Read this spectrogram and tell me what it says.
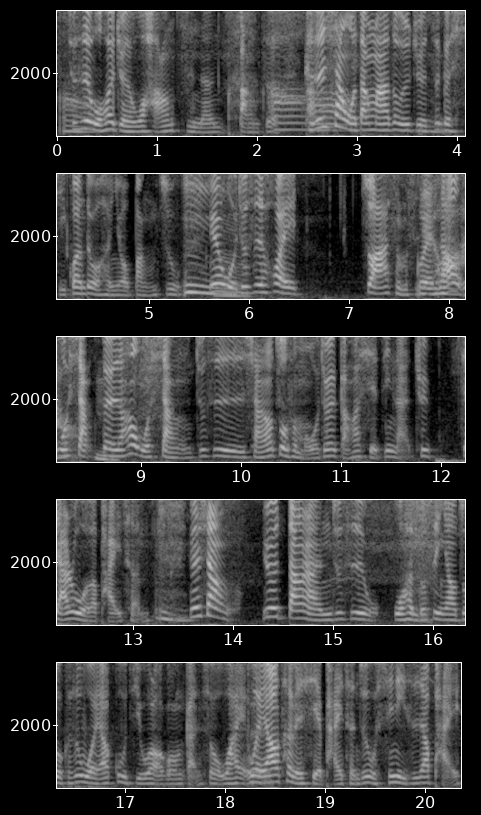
哦就是我会觉得我好像只能绑着。哦可是像我当妈之后，我就觉得这个习惯对我很有帮助，嗯因为我就是会。抓什么时间，然后我想对，然后我想就是想要做什么，我就会赶快写进来，去加入我的排程。嗯。因为像，因为当然就是我很多事情要做，可是我也要顾及我老公的感受，我还我也要特别写排程，就是我心里是要排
